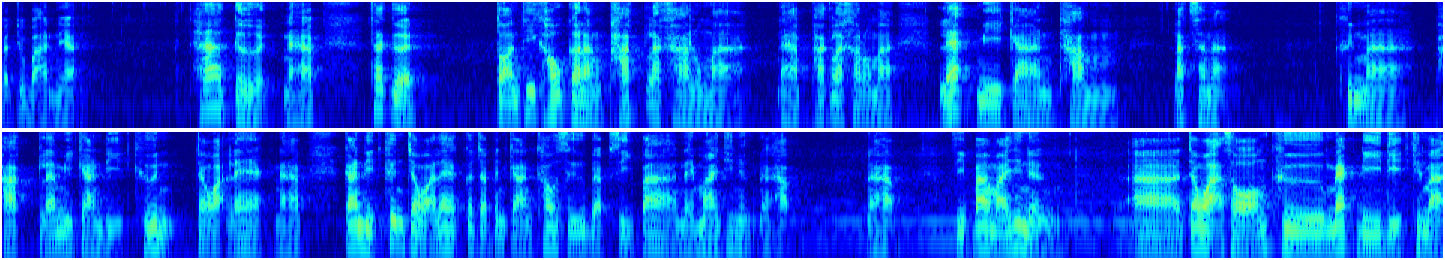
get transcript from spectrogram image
ปัจจุบันเนี่ยถ้าเกิดนะครับ ถ้าเกิดตอนที่เขากำลังพักราคาลงมานะครับ พักราคาลงมา และมีการทำลักษณะขึ้นมาพักและมีการดีดขึ้นจังหวะแรกนะครับ การดีดขึ้นจังหวะแรกก็จะเป็นการเข้าซื้อแบบซีป้าในไม้ที่1นงนะครับนะครับซีป้าไม้ที่1อ่าจังหวะ 2 คือแม็กดีดีดขึ้นมา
